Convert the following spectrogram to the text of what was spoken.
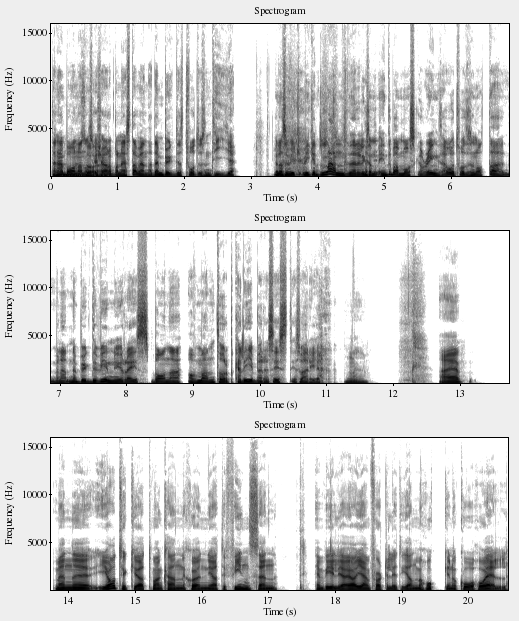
Den här Mm, banan de så- ska köra på nästa vända, den byggdes 2010. Men alltså vilket, vilket land där det liksom, inte bara Moscow Ring, så här, åh 2008, men när- när byggde vi en ny racebana av Mantorp-kaliber sist i Sverige? Nej. Nej, men eh, jag tycker att man kan skönja att det finns en, en vilja. Jag har jämfört det lite grann med hockeyn och KHL.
